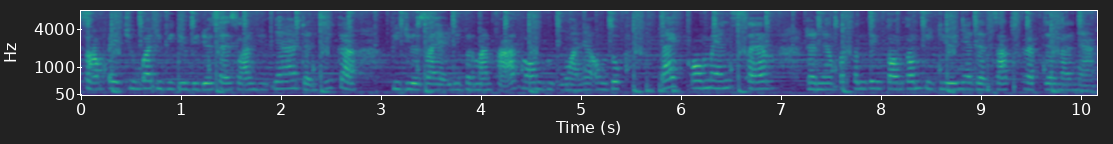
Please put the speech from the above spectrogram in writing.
Sampai jumpa di video-video saya selanjutnya dan jika video saya ini bermanfaat mohon dukungannya untuk like, comment, share dan yang terpenting tonton videonya dan subscribe channelnya.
